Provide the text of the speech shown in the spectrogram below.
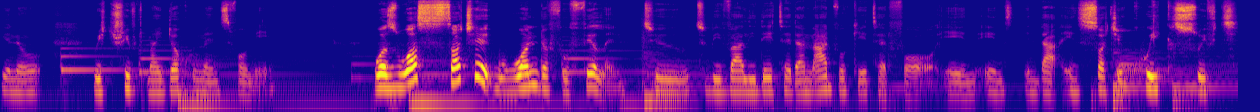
you know, retrieved my documents for me was was such a wonderful feeling to to be validated and advocated for in in in that in such a quick swift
